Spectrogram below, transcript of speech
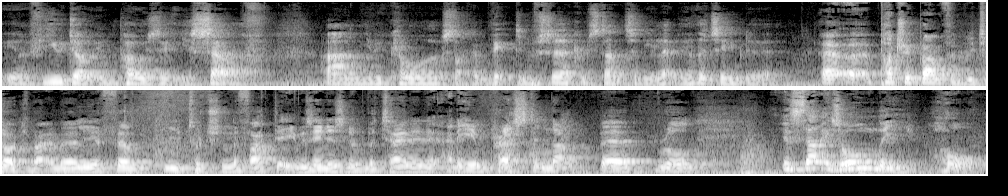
you know, if you don't impose it yourself, and you become almost like a victim of circumstance, and you let the other team do it. Uh, uh, Patrick Bamford, we talked about him earlier. Phil, you touched on the fact that he was in as number 10 and, and he impressed in that uh, role. Is that his only hope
